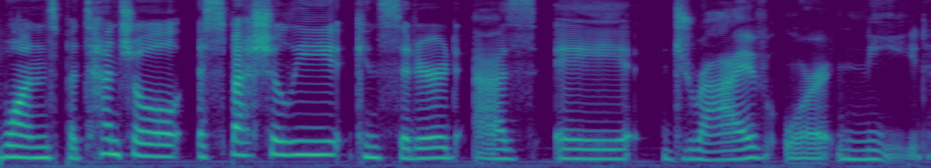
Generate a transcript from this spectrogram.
one's potential, especially considered as a drive or need.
